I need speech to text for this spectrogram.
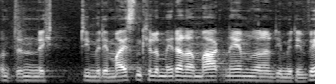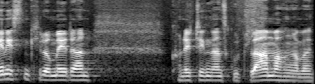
und dann nicht die mit den meisten Kilometern am Markt nehmen, sondern die mit den wenigsten Kilometern. Konnte ich dem ganz gut klar machen, aber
